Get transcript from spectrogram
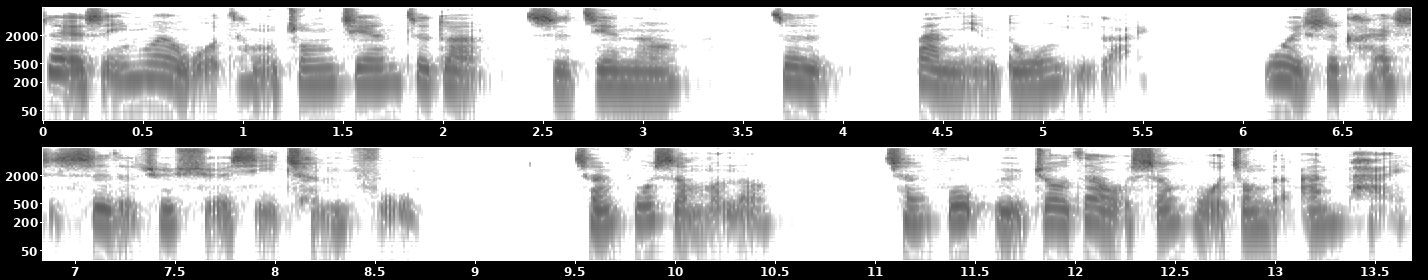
这也是因为我从中间这段时间呢，这半年多以来，我也是开始试着去学习臣服，臣服什么呢？臣服宇宙在我生活中的安排。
